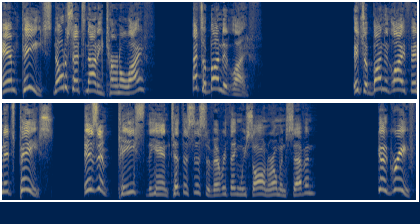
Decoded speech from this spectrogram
and peace. Notice that's not eternal life, that's abundant life. It's abundant life and it's peace. Isn't peace the antithesis of everything we saw in Romans 7? Good grief.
